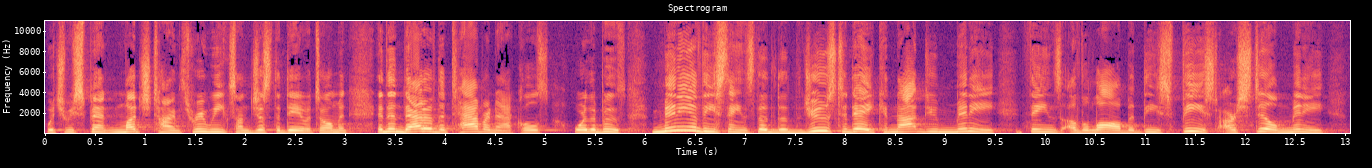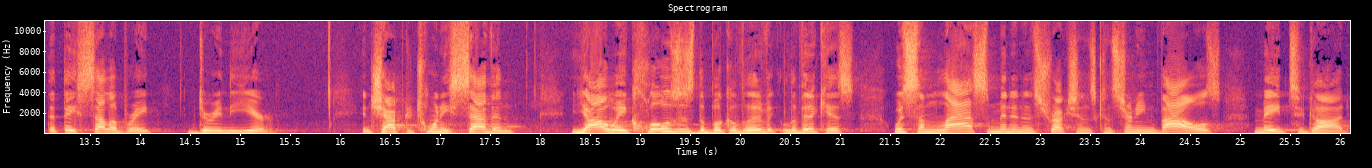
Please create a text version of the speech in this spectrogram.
which we spent much time, three weeks on just the Day of Atonement. And then that of the Tabernacles or the booths. Many of these things, the, the, Jews today cannot do many things of the law, but these feasts are still many that they celebrate during the year. In chapter 27, Yahweh closes the book of Leviticus with some last minute instructions concerning vows made to God.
